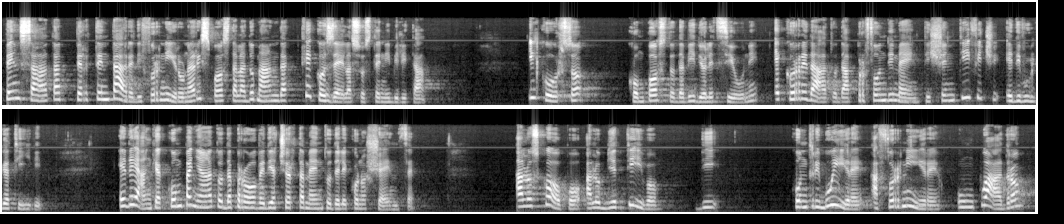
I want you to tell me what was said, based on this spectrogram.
pensata per tentare di fornire una risposta alla domanda che cos'è la sostenibilità. Il corso composto da video lezioni, è corredato da approfondimenti scientifici e divulgativi ed è anche accompagnato da prove di accertamento delle conoscenze. Ha lo scopo, ha l'obiettivo di contribuire a fornire un quadro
